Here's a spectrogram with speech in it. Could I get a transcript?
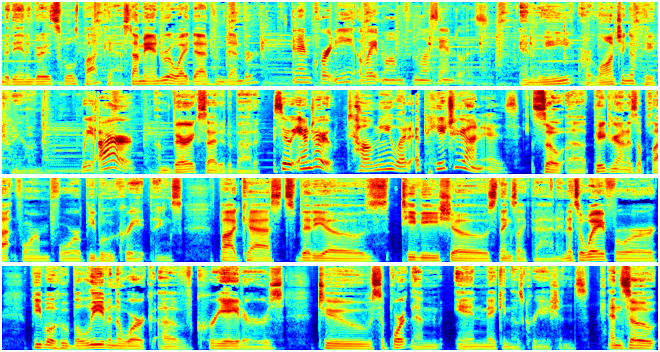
to the Integrated Schools Podcast. I'm Andrew, a white dad from Denver. And I'm Courtney, a white mom from Los Angeles. And we are launching a Patreon. We are. I'm very excited about it. So, Andrew, tell me what a Patreon is. So, uh, Patreon is a platform for people who create things podcasts, videos, TV shows, things like that. And it's a way for people who believe in the work of creators to support them in making those creations. And so,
